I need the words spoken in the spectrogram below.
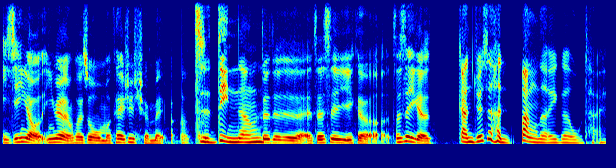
已经有音乐人会说，我们可以去全美吧？指定呢？对对对对，这是一个，这是一个感觉是很棒的一个舞台。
